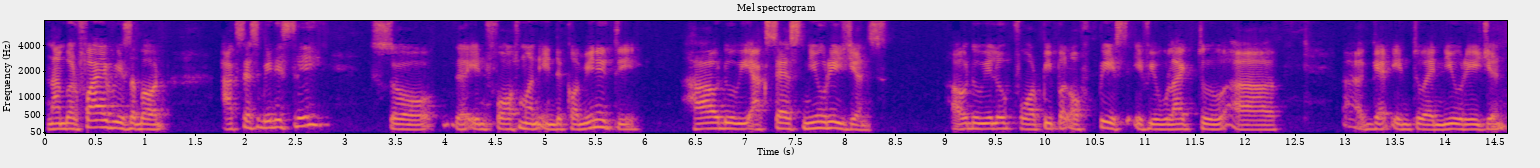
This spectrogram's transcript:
number five is about access ministry so the involvement in the community how do we access new regions how do we look for people of peace if you would like to uh, uh, get into a new region?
